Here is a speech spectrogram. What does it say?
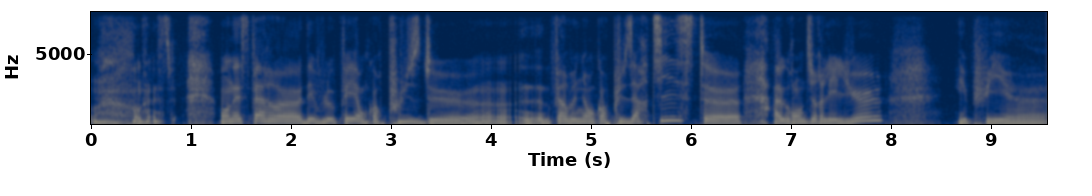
on espère euh, développer encore plus de. euh, faire venir encore plus d'artistes, euh, agrandir les lieux. Et puis, euh,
